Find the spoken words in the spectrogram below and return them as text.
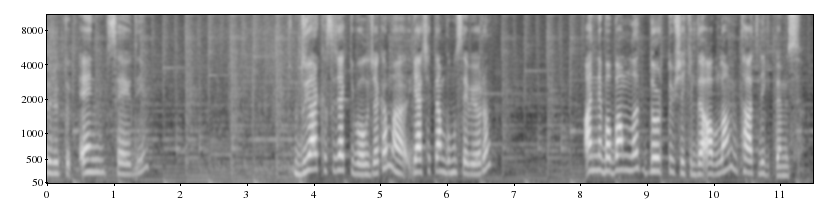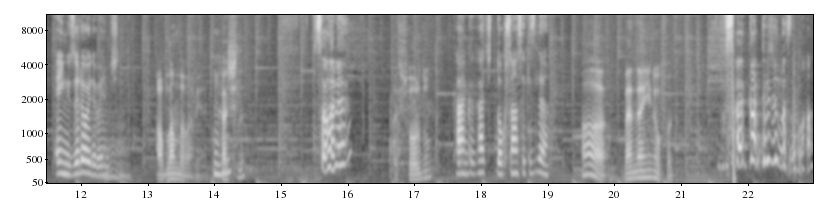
Çocukluk en sevdiğim. Şimdi Duyar kasacak gibi olacak ama gerçekten bunu seviyorum. Anne babamla dörtlü bir şekilde ablam tatile gitmemiz. En güzeli oydu benim için. Ablam da var yani. hı. Kaçlı? Sana ne? Kaç sordum. Kanka kaç? 98'li. Aa benden yine ufak. Sen kaç yaşındasın lan?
